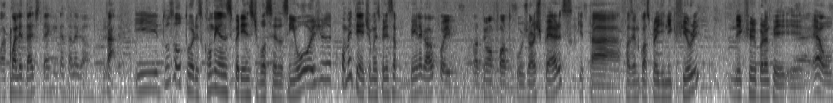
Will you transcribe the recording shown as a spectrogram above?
a qualidade técnica tá legal. Tá, e dos autores, contem as experiências de vocês, assim. Hoje, comentei, eu tive uma experiência bem legal que foi bater uma foto com o Jorge Pérez, que tá fazendo cosplay de Nick Fury. Nick Fury branco e... e- é, o,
